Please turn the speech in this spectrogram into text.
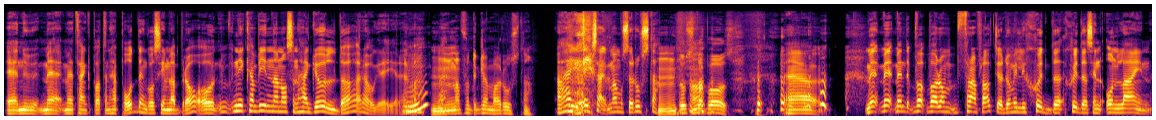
eh, nu med, med tanke på att den här podden går så himla bra och ni kan vinna någon sån här guldöra och grejer. Eller? va? Mm, man får inte glömma att rosta. Nej, exakt, man måste rosta. Rosta på oss. Eh, men men, men vad, vad de framförallt gör, de vill ju skydda, skydda sin online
